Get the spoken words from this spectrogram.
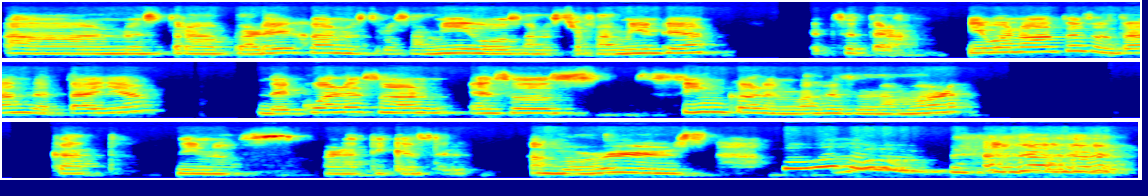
a nuestra pareja, a nuestros amigos, a nuestra familia, etc. Y bueno, antes de entrar en detalle de cuáles son esos cinco lenguajes del amor, Kat, dinos para ti qué es el amor.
